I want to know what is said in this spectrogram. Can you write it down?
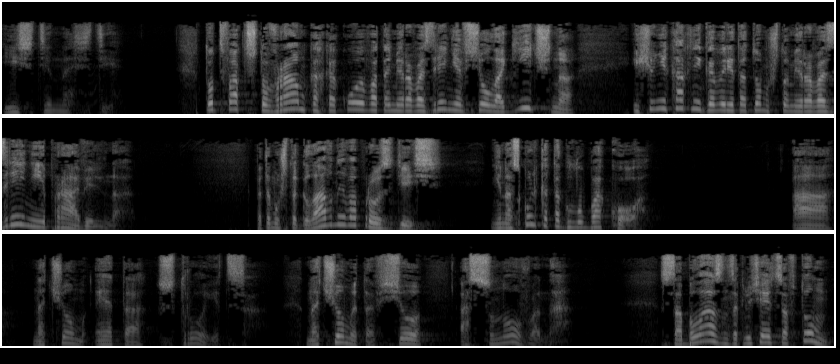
истинности. Тот факт, что в рамках какого-то мировоззрения все логично, еще никак не говорит о том, что мировоззрение правильно. Потому что главный вопрос здесь не насколько-то глубоко, а на чем это строится, на чем это все основано. Соблазн заключается в том,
